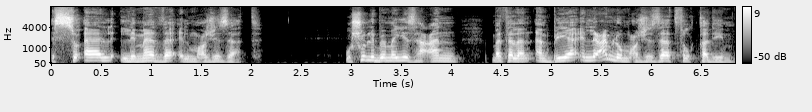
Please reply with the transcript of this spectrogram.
السؤال لماذا المعجزات؟ وشو اللي بيميزها عن مثلا أنبياء اللي عملوا معجزات في القديم؟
